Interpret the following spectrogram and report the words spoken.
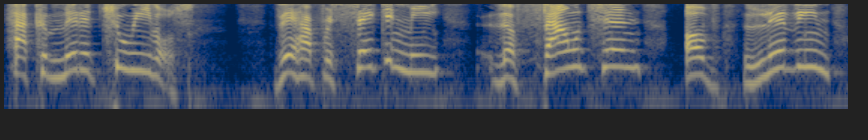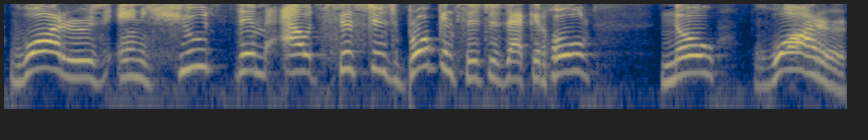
have committed two evils. They have forsaken me, the fountain of living waters, and hewed them out cisterns, broken cisterns that could hold no water.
